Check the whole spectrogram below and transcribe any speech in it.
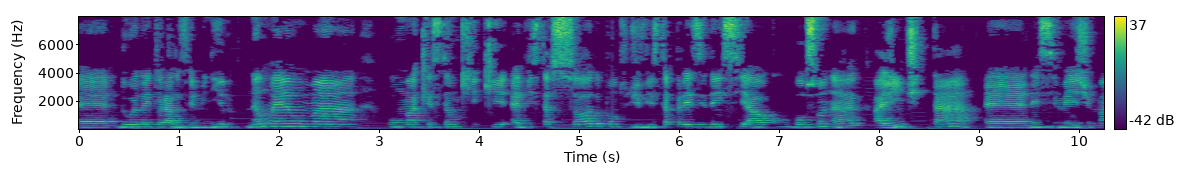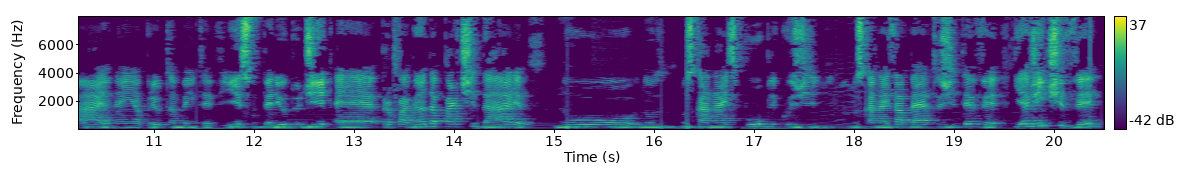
é, do eleitorado feminino não é uma, uma questão que, que é vista só do ponto de vista presidencial com o Bolsonaro. A gente está é, nesse mês de maio, né, em abril também teve isso, um período de é, propaganda partidária no, no, nos canais públicos, de, nos canais abertos de TV. E a gente vê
